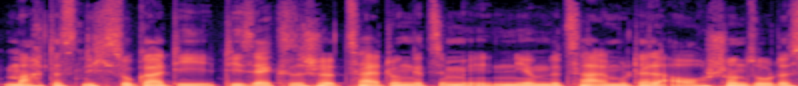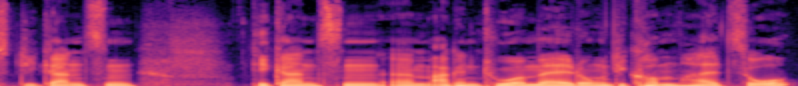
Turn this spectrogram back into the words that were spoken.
macht das nicht sogar die, die sächsische Zeitung jetzt im, in ihrem Bezahlmodell auch schon so, dass die ganzen, die ganzen ähm, Agenturmeldungen, die kommen halt so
